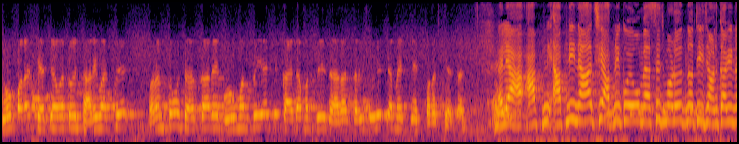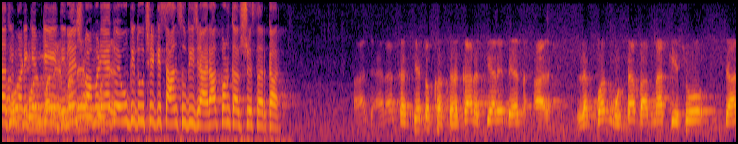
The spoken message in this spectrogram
જો પરત ખેંચ્યા હોય તો એ સારી વાત છે. પરંતુ સરકારે ગૃહમંત્રીએ કે કાયદા મંત્રીએ જાહેરાત કરવી જોઈએ કે અમે કેસ પરત ખેંચાય. એટલે આપની આપની ના છે આપને કોઈ એવો મેસેજ મળ્યો જ નથી જાણકારી નથી મળી કેમ કે દિનેશ મને- તો એવું કીધું છે કે સાંજ સુધી જાહેરાત પણ કરશે સરકાર. જાહેરાત કરશે તો સરકાર અત્યારે બેન લગભગ મોટા ભાગના કેસો ચાર,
